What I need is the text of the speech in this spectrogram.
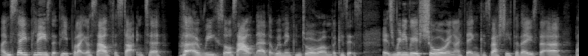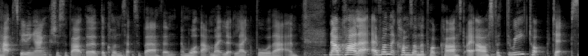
i'm so pleased that people like yourself are starting to put a resource out there that women can draw on because it's it's really reassuring i think especially for those that are perhaps feeling anxious about the the concepts of birth and, and what that might look like for them. Now carla everyone that comes on the podcast i ask for three top tips.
